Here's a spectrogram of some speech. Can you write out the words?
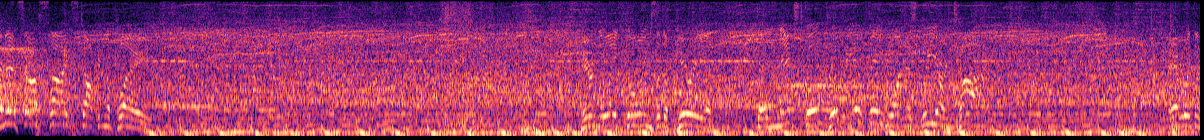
And that's offside, stopping the play. Here in the late goings of the period, the next goal could be a big one as we are tied. And with the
